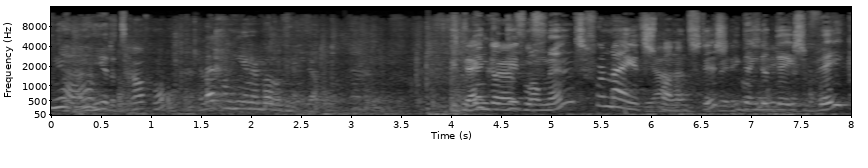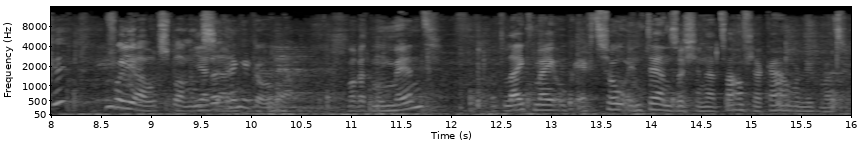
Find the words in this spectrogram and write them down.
Ja. We gaan hier de trap op. En wij gaan hier naar boven. Ja. Ik denk, dat dit moment voor mij het spannendst is. Ik, denk dat deze weken voor jou het spannendst zijn. Ja, dat denk ik ook. Maar het moment, het lijkt mij ook echt zo intens als je na twaalf jaar Kamerlidmaatschap...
